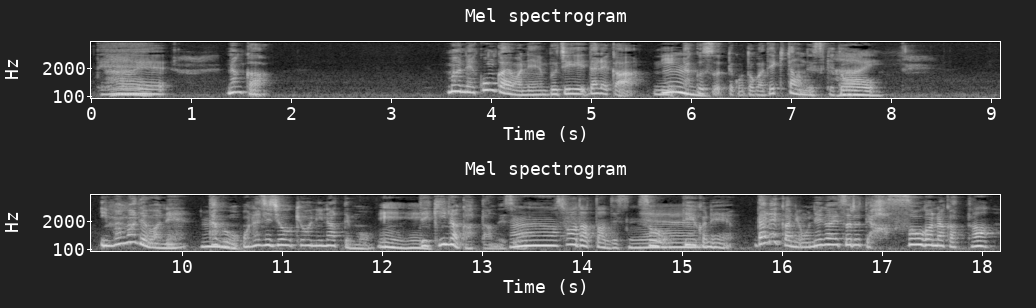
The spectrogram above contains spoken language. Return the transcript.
って、はいなんか、まあね、今回はね、無事誰かに託すってことができたんですけど、はい。今まではね、多分同じ状況になっても。できなかったんですよ。うん、そうだったんですね。そう。っていうかね、誰かにお願いするって発想がなかった。あ、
